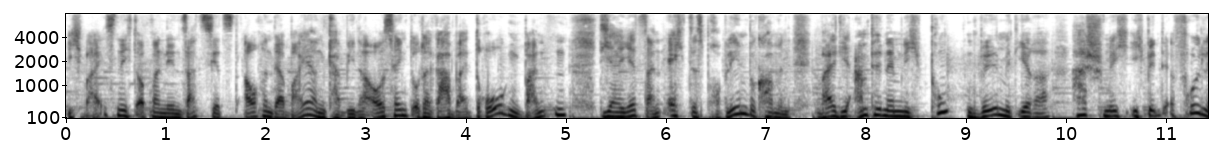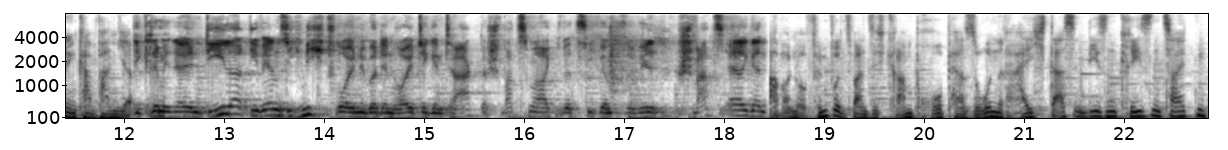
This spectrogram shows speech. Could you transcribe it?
Ich weiß nicht, ob man den Satz jetzt auch in der Bayern-Kabine aushängt oder gar bei Drogenbanden, die ja jetzt ein echtes Problem bekommen, weil die Ampel nämlich punkten will mit ihrer Hasch mich, ich bin der Frühling-Kampagne. Die kriminellen Dealer, die werden sich nicht freuen über den heutigen Tag. Der Schwarzmarkt wird sich, wenn man so will, schwarz ärgern. Aber nur 25 Gramm pro Person reicht das in diesen Krisenzeiten?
